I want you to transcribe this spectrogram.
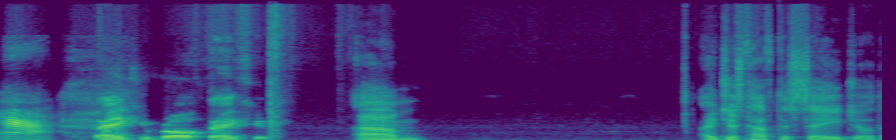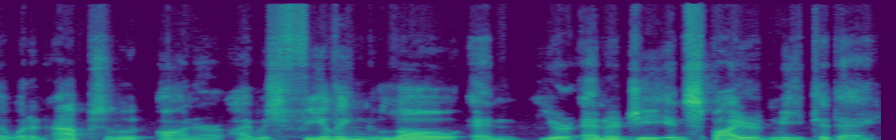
Thank you, bro. Thank you. um, I just have to say, Joe, that what an absolute honor. I was feeling low, and your energy inspired me today.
